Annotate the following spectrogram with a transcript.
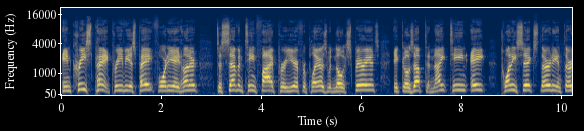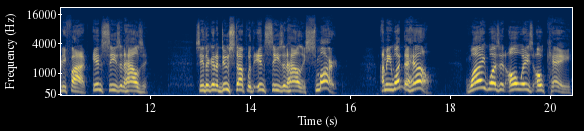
Increased pay, previous pay 4800 to 17.5 per year for players with no experience. It goes up to 19.8, 26, 30 and 35 in-season housing. See, they're going to do stuff with in-season housing. Smart. I mean, what the hell? Why was it always okay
